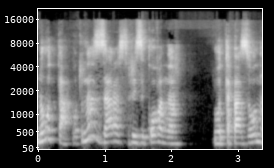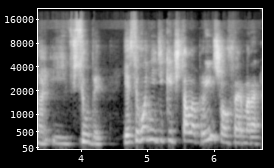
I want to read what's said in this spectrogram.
Ну, от так. От у нас зараз ризикована от така зона і всюди. Я сьогодні тільки читала про іншого фермера.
